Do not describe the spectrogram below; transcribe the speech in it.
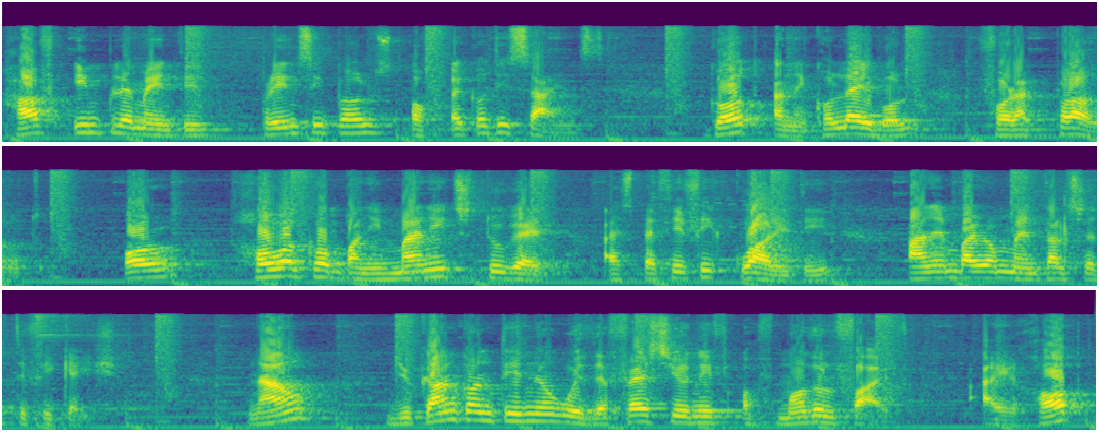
have implemented principles of eco-designs, got an eco-label for a product or how a company managed to get a specific quality and environmental certification. Now, you can continue with the first unit of Module 5. I hope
